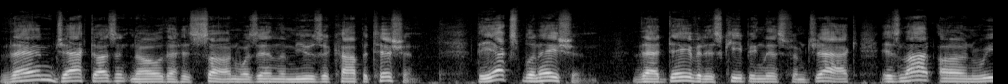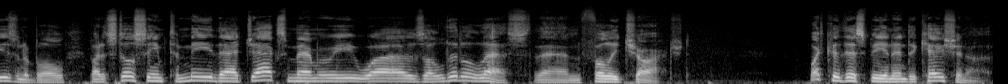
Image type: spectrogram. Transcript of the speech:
Then Jack doesn't know that his son was in the music competition. The explanation that David is keeping this from Jack is not unreasonable, but it still seemed to me that Jack's memory was a little less than fully charged. What could this be an indication of?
